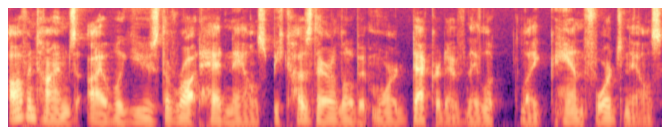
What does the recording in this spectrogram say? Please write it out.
oftentimes I will use the wrought head nails because they're a little bit more decorative. They look like hand forged nails.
